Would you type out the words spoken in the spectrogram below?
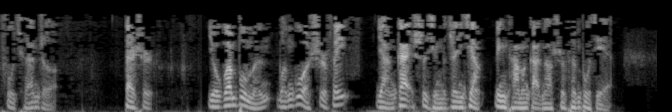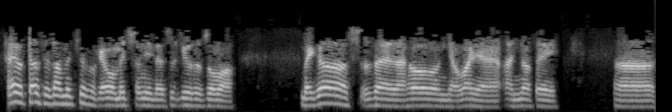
负全责，但是有关部门闻过是非，掩盖事情的真相，令他们感到十分不解。还有当时他们政府给我们处理的是，就是说嘛，每个死者然后两万元安葬费，呃，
